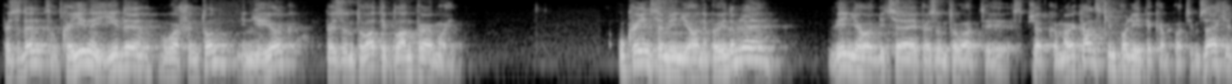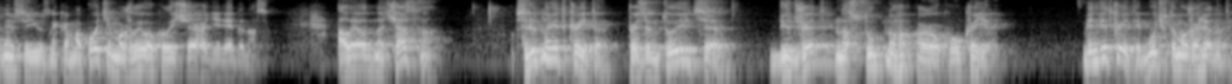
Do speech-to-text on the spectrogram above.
Президент України їде у Вашингтон і Нью-Йорк презентувати план перемоги. Українцям він його не повідомляє. Він його обіцяє презентувати спочатку американським політикам, потім західним союзникам, а потім, можливо, коли черга дійде до нас. Але одночасно абсолютно відкрито презентується бюджет наступного року України. Він відкритий, будь-хто може глянути.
